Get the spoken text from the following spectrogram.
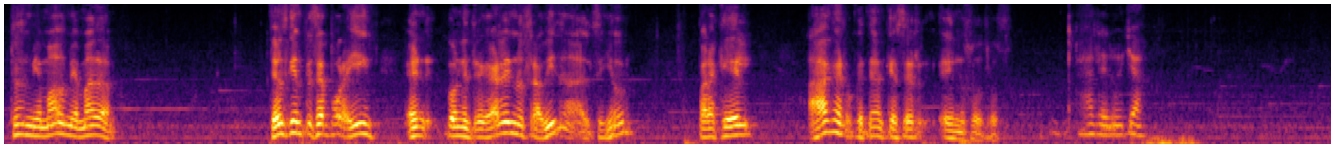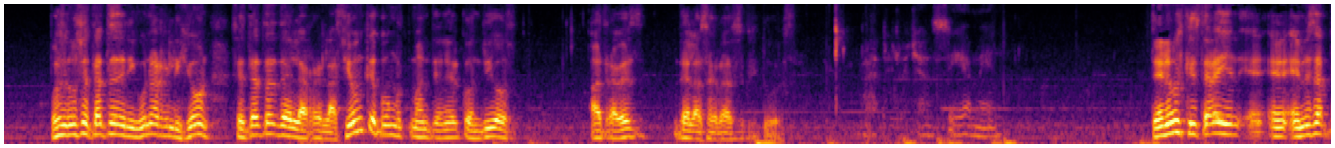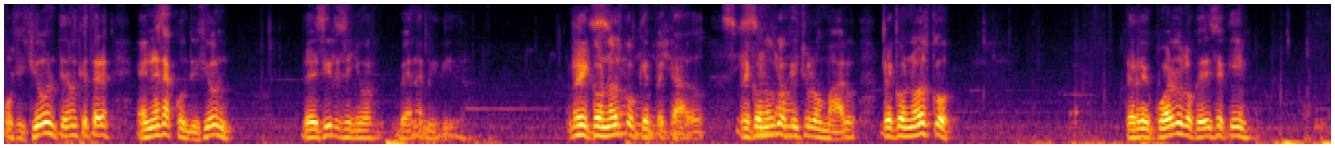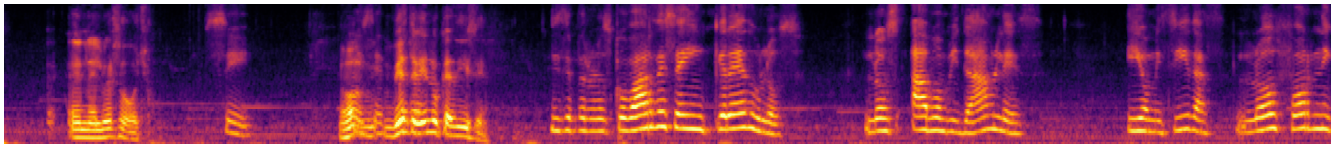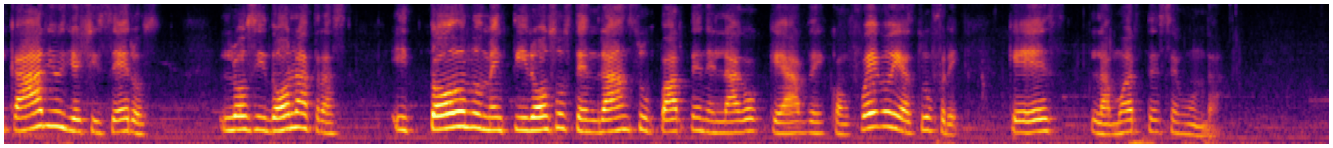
Entonces, mi amado, mi amada, tenemos que empezar por ahí, con entregarle nuestra vida al Señor, para que Él haga lo que tenga que hacer en nosotros. Aleluya. Pues no se trata de ninguna religión, se trata de la relación que podemos mantener con Dios a través de las Sagradas Escrituras. Aleluya, sí, amén. Tenemos que estar ahí en esa posición, tenemos que estar en esa condición de decirle, Señor, ven a mi vida. Reconozco que he pecado, reconozco que he hecho lo malo, reconozco. Te recuerdo lo que dice aquí, en el verso 8. Sí. ¿No? Fíjate bien lo que dice. Dice, pero los cobardes e incrédulos, los abominables y homicidas, los fornicarios y hechiceros, los idólatras, y todos los mentirosos tendrán su parte en el lago que arde con fuego y azufre, que es la muerte segunda.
